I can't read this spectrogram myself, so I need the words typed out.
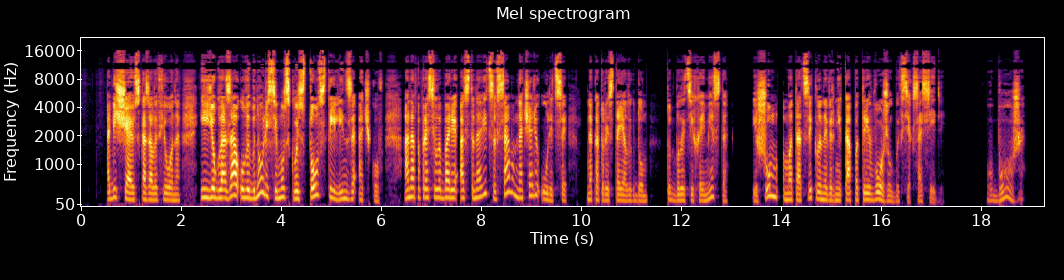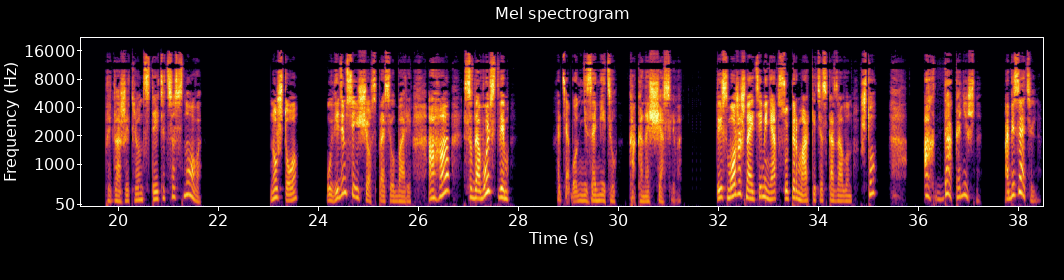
«Обещаю», — сказала Фиона, и ее глаза улыбнулись ему сквозь толстые линзы очков. Она попросила Барри остановиться в самом начале улицы, на которой стоял их дом. Тут было тихое место, и шум мотоцикла наверняка потревожил бы всех соседей. О, Боже! Предложит ли он встретиться снова? — Ну что, увидимся еще? — спросил Барри. — Ага, с удовольствием. Хотя бы он не заметил, как она счастлива. — Ты сможешь найти меня в супермаркете, — сказал он. — Что? Ах, да, конечно. Обязательно.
